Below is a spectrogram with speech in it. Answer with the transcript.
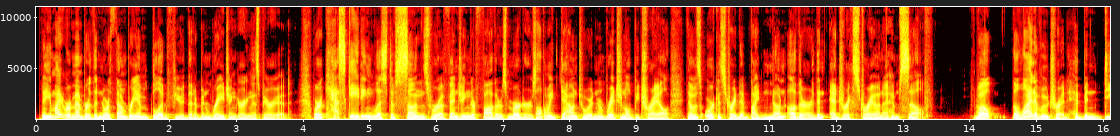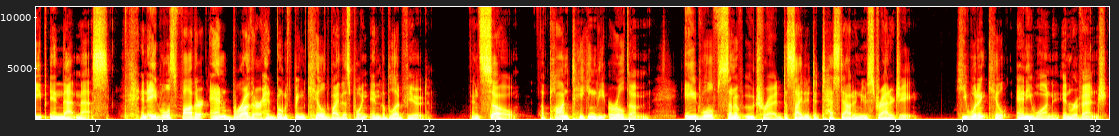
Now, you might remember the Northumbrian blood feud that had been raging during this period, where a cascading list of sons were avenging their father's murders, all the way down to an original betrayal that was orchestrated by none other than Edric Streona himself. Well, the line of Uhtred had been deep in that mess, and Eadwulf's father and brother had both been killed by this point in the blood feud. And so, Upon taking the earldom, Eadwulf, son of Uhtred, decided to test out a new strategy. He wouldn't kill anyone in revenge.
